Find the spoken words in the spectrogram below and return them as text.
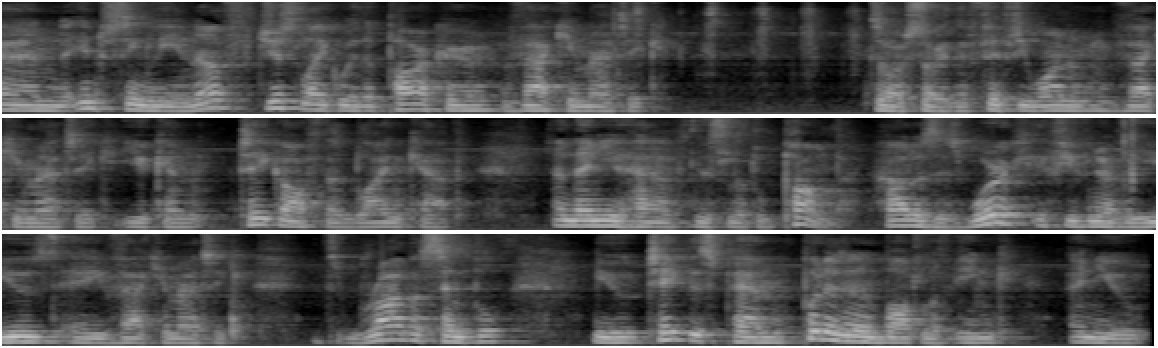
and interestingly enough, just like with the Parker Vacumatic, so sorry, the 51 Vacumatic, you can take off that blind cap and then you have this little pump. How does this work if you've never used a Vacumatic? It's rather simple. You take this pen, put it in a bottle of ink, and you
